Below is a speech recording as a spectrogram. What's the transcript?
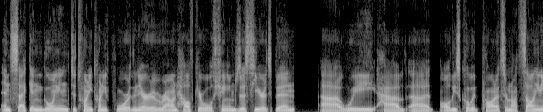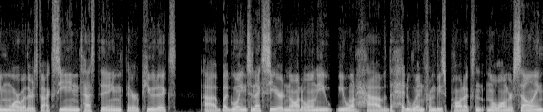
And second, going into 2024, the narrative around healthcare will change. This year, it's been uh, we have uh, all these COVID products are not selling anymore, whether it's vaccine, testing, therapeutics. Uh, but going into next year, not only you won't have the headwind from these products no longer selling,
